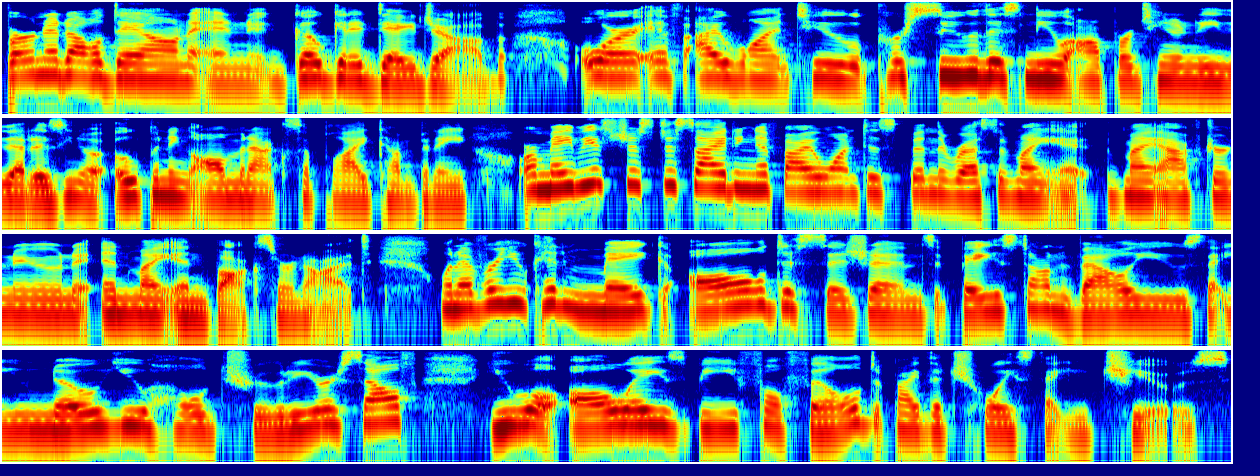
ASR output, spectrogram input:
burn it all down and go get a day job. Or if i want to pursue this new opportunity that is you know opening almanac supply company. Or maybe it's just deciding if i want to spend the rest of my my afternoon in my inbox or not. Whenever you can make all decisions based on values that you know you hold true to yourself you will always be fulfilled by the choice that you choose.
